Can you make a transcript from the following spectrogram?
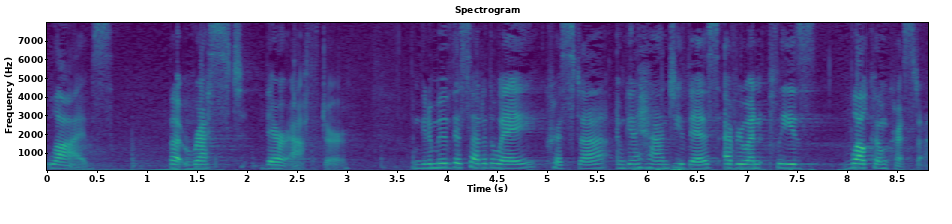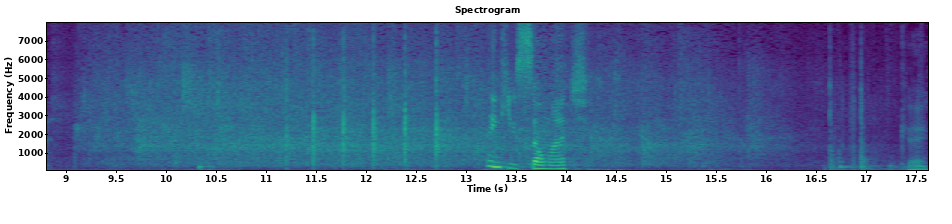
lives, but rest thereafter? I'm going to move this out of the way. Krista, I'm going to hand you this. Everyone, please Welcome, Krista. Thank you so much. Okay,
